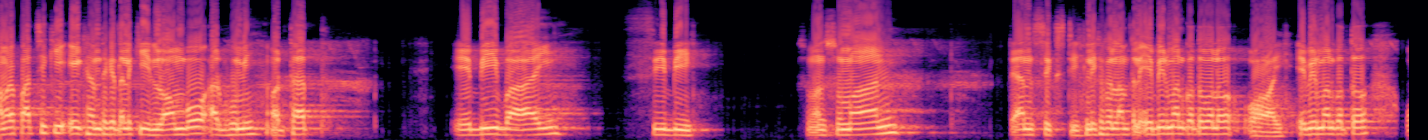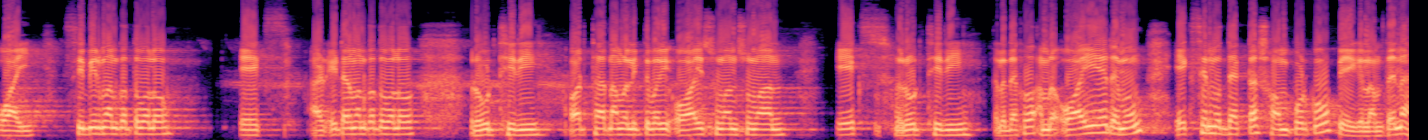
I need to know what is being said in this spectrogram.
আমরা পাচ্ছি কি এইখান থেকে, তাহলে কি লম্ব আর ভূমি? অর্থাৎ এ বি বাই সিবি সমান সমান টেন সিক্সটি লিখে ফেললাম, তাহলে এবির মান কত বলো? ওয়াই। এবির মান কত? ওয়াই। সিবির মান কত বলো? এক্স। আর এটার মান কত বলো? Root three. অর্থাৎ আমরা লিখতে পারি ওয়াই সমান সমান এক্স রুট থ্রি তাহলে দেখো আমরা ওয়াই এর এবং এক্সের মধ্যে একটা সম্পর্ক পেয়ে গেলাম, তাই না?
